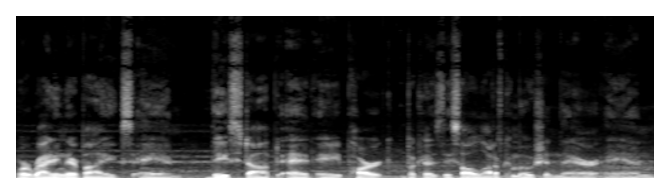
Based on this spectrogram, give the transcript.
were riding their bikes and they stopped at a park because they saw a lot of commotion there and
